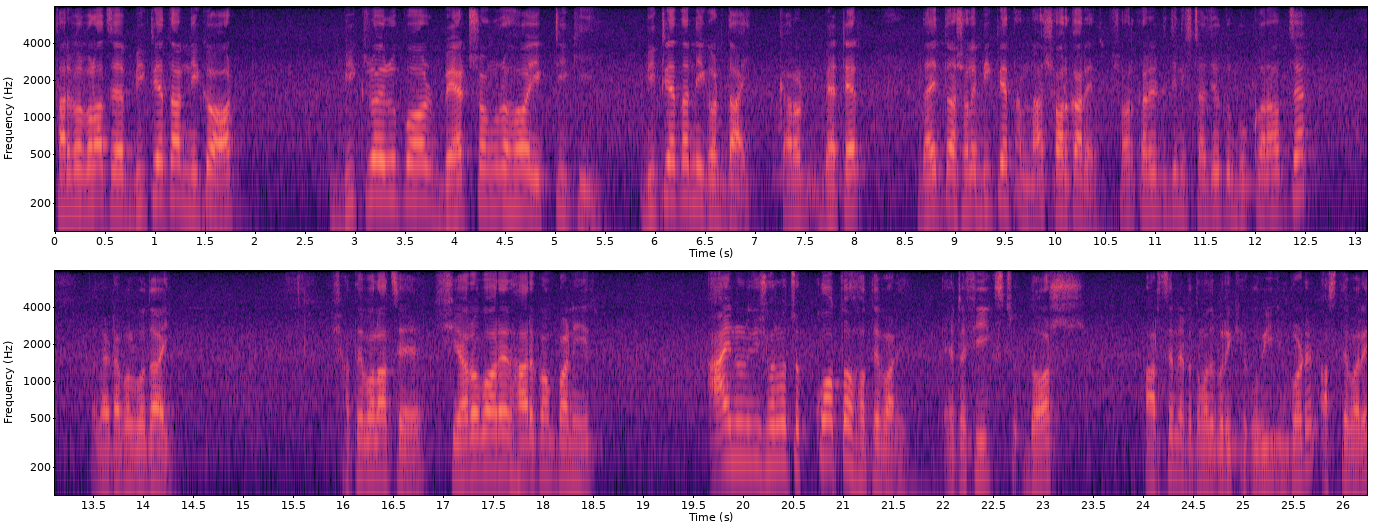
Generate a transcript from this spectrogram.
তারপর বলা আছে, বিক্রেতার নিকট বিক্রয়ের উপর ব্যাট সংগ্রহ একটি কি? বিক্রেতার নিকট দায়, কারণ ব্যাটের দায়িত্ব আসলে বিক্রেতার না, সরকারের। সরকারের জিনিসটা যেহেতু বুক করা হচ্ছে, তাহলে এটা বলব দায়। সাথে বলা আছে শেয়ার ওভারের হার কোম্পানির আইন অনুযায়ী সর্বোচ্চ কত হতে পারে? এটা ফিক্সড দশ পার্সেন্ট এটা তোমাদের পরীক্ষা খুবই ইম্পর্টেন্ট আসতে পারে।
